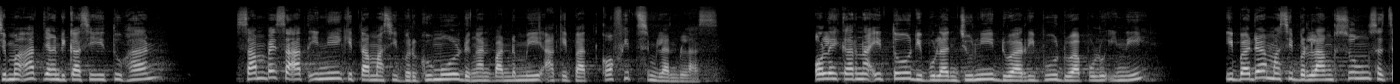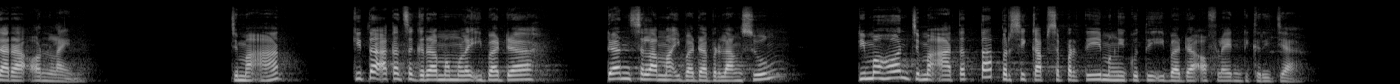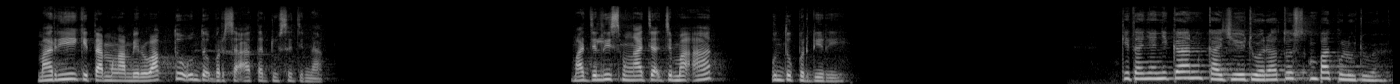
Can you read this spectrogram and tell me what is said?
Jemaat yang dikasihi Tuhan, sampai saat ini kita masih bergumul dengan pandemi akibat COVID-19. Oleh karena itu, di bulan Juni 2020 ini, ibadah masih berlangsung secara online. Jemaat, kita akan segera memulai ibadah dan selama ibadah berlangsung, dimohon jemaat tetap bersikap seperti mengikuti ibadah offline di gereja. Mari kita mengambil waktu untuk bersaat teduh sejenak. Majelis mengajak jemaat untuk berdiri. Kita nyanyikan KJ 242.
